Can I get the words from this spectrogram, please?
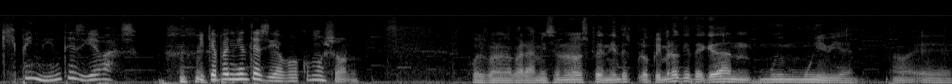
¿qué pendientes llevas? ¿Y qué pendientes llevo? ¿Cómo son? Pues bueno, para mí son unos pendientes. Lo primero que te quedan muy, muy bien. ¿no? Eh,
